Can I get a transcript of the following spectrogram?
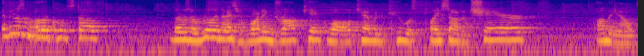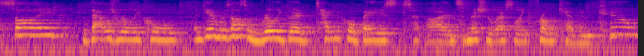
And there was some other cool stuff. There was a really nice running drop kick while Kevin Ku was placed on a chair on the outside. That was really cool. Again, we saw some really good technical based uh, and submission wrestling from Kevin Ku.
